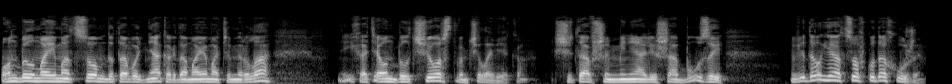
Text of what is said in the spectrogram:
Он был моим отцом до того дня, когда моя мать умерла, и хотя он был черствым человеком, считавшим меня лишь обузой, видал я отцов куда хуже.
